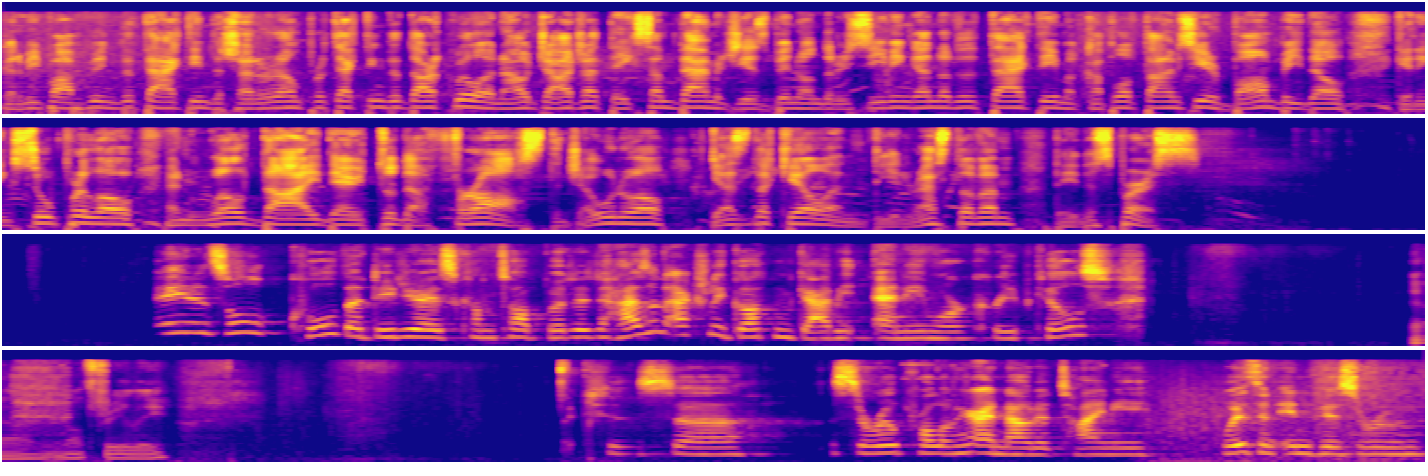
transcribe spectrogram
gonna be popping the tag team. The Shadow Realm protecting the Dark Willow. Now Jaja takes some damage. He has been on the receiving end of the tag team a couple of times here. Bombi, though, getting super low and will die there to the Frost. Jaunuel gets the kill, and the rest of them, they disperse. I mean, it's all cool that DJ has come top, but it hasn't actually gotten Gabbi any more creep kills, Yeah, not really. which is uh, it's the real problem here. And now the Tiny with an Invis rune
